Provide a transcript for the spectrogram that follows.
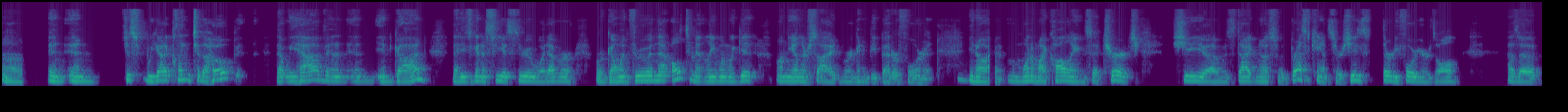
Uh, and and just we got to cling to the hope that we have in, in, in God, that He's going to see us through whatever we're going through. And that ultimately, when we get on the other side, we're going to be better for it. Mm-hmm. You know, one of my colleagues at church, she uh, was diagnosed with breast cancer. She's 34 years old, has a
